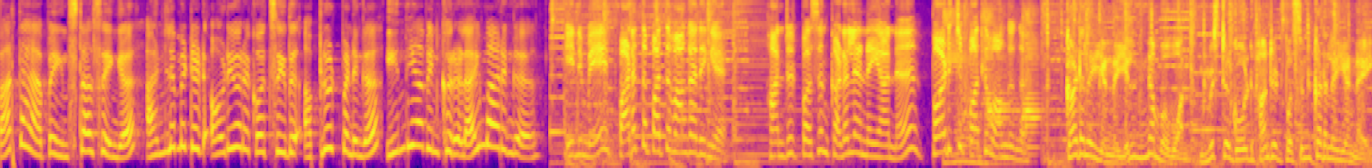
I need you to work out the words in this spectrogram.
வார்த்தை ஆப்பை இன்ஸ்டால் செய்யுங்க. அன்லிமிட்டெட் ஆடியோ ரெக்கார்ட் செய்து அப்லோட் பண்ணுங்க. இந்தியாவின் குரலாய் மாறுங்க. இனிமே படத்தை பார்த்து வாங்காதீங்க. ஹண்ட்ரட் பர்சன்ட் கடல் எண்ணெயான்னு படிச்சு பார்த்து வாங்குங்க. கடலை எண்ணெயில் number one mister gold hundred percent கடலை எண்ணெய்.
